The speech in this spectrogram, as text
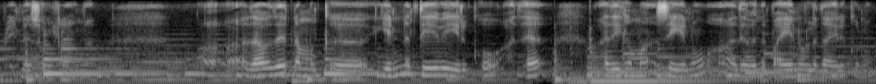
அப்படின்னு சொல்கிறாங்க அதாவது நமக்கு என்ன தேவை இருக்கோ அதை அதிகமாக செய்யணும். அது வந்து பயனுள்ளதாக இருக்கணும்.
